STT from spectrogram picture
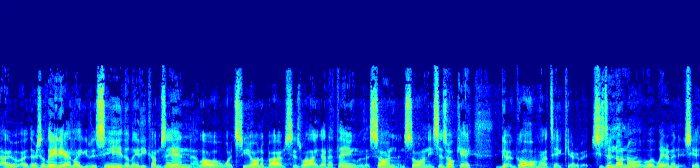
I, there's a lady I'd like you to see. The lady comes in. Hello, what's she on about? She says, Well, I got a thing with a son and so on. He says, Okay, go, go home. I'll take care of it. She says, No, no, wait a minute. She,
